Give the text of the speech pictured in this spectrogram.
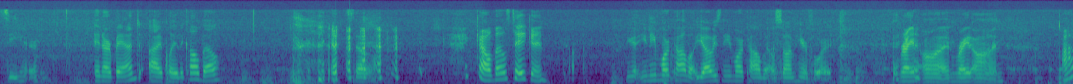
see here. In our band, I play the cowbell. so Cowbell's taken. you, got- you need more cowbell. You always need more cowbell, so I'm here for it. right on, right on. I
